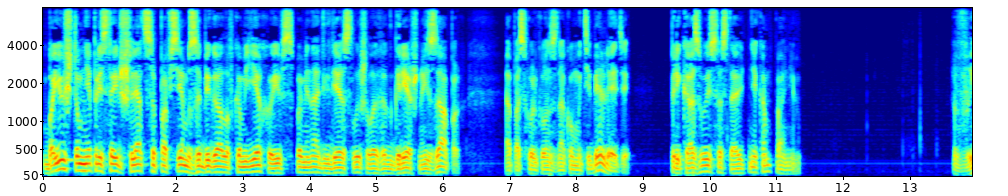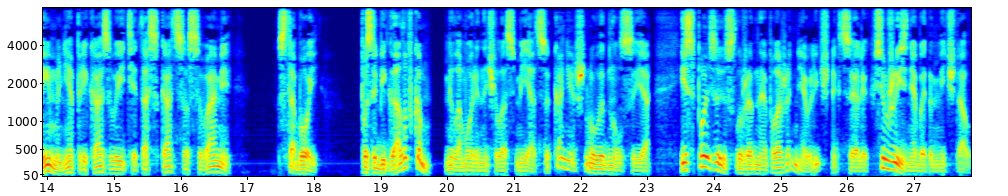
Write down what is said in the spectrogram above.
Боюсь, что мне предстоит шляться по всем забегаловкам Ехо и вспоминать, где я слышал этот грешный запах. А поскольку он знаком и тебе, леди, приказываю составить мне компанию. Вы мне приказываете таскаться с вами, с тобой, по забегаловкам? Миломоре начала смеяться. Конечно, улыбнулся я. Использую служебное положение в личных целях. Всю жизнь об этом мечтал.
